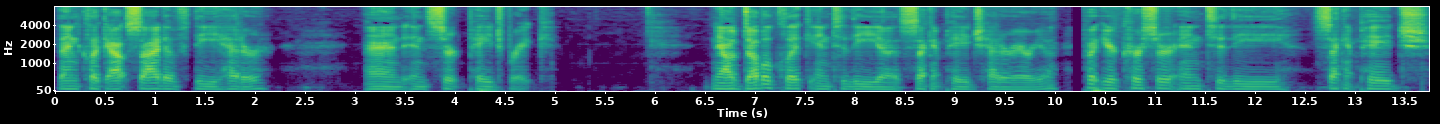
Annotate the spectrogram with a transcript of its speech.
Then click outside of the header and insert page break. Now double click into the uh, second page header area. Put your cursor into the second page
